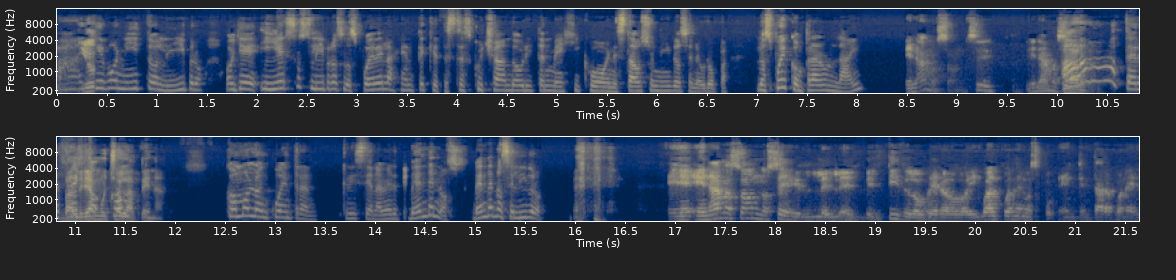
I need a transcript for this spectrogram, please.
Ay, qué bonito libro. Oye, ¿y esos libros los puede la gente que te está escuchando ahorita en México, en Estados Unidos, en Europa, los puede comprar online? En Amazon, sí, en Amazon. Ah, perfecto. Valdría mucho la pena. ¿Cómo lo encuentran, Cristian? A ver, véndenos, véndenos el libro. Eh, en Amazon, no sé el, título, pero igual podemos intentar poner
